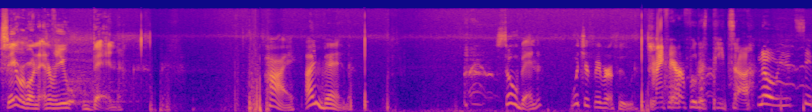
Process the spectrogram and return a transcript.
Today we're going to interview Ben. Hi, I'm Ben. So Ben, what's your favorite food? My favorite food is pizza. No, you say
